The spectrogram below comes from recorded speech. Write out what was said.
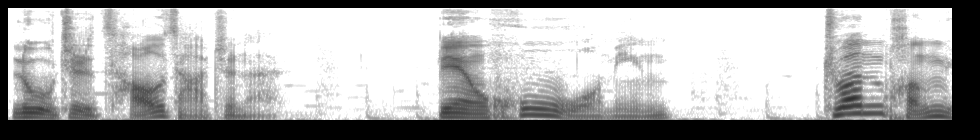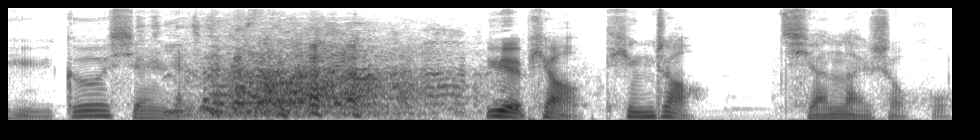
录制嘈杂之难，便呼我名。专捧宇歌仙人，月票听召前来守护。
